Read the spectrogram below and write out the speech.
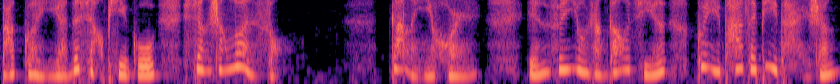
把滚圆的小屁股向上乱耸。干了一会儿，任飞又让高杰跪趴在地毯上，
